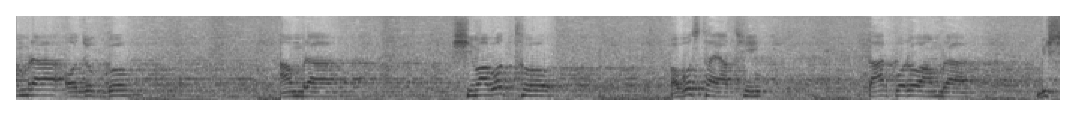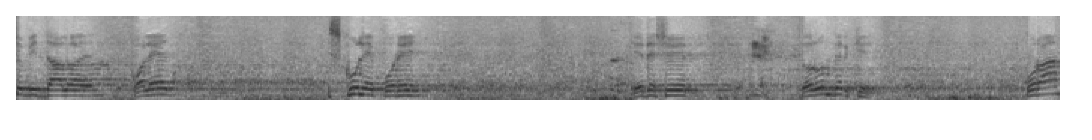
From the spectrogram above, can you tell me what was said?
আমরা অযোগ্য, আমরা সীমাবদ্ধ অবস্থায় আছি। তারপরেও আমরা বিশ্ববিদ্যালয়, কলেজ, স্কুলে পড়ে এদেশের তরুণদেরকে কোরআন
